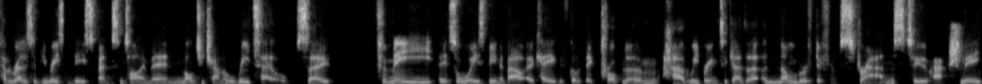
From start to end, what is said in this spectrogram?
kind of relatively recently spent some time in multi-channel retail. So for me, it's always been about, okay, we've got a big problem. How do we bring together a number of different strands to actually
